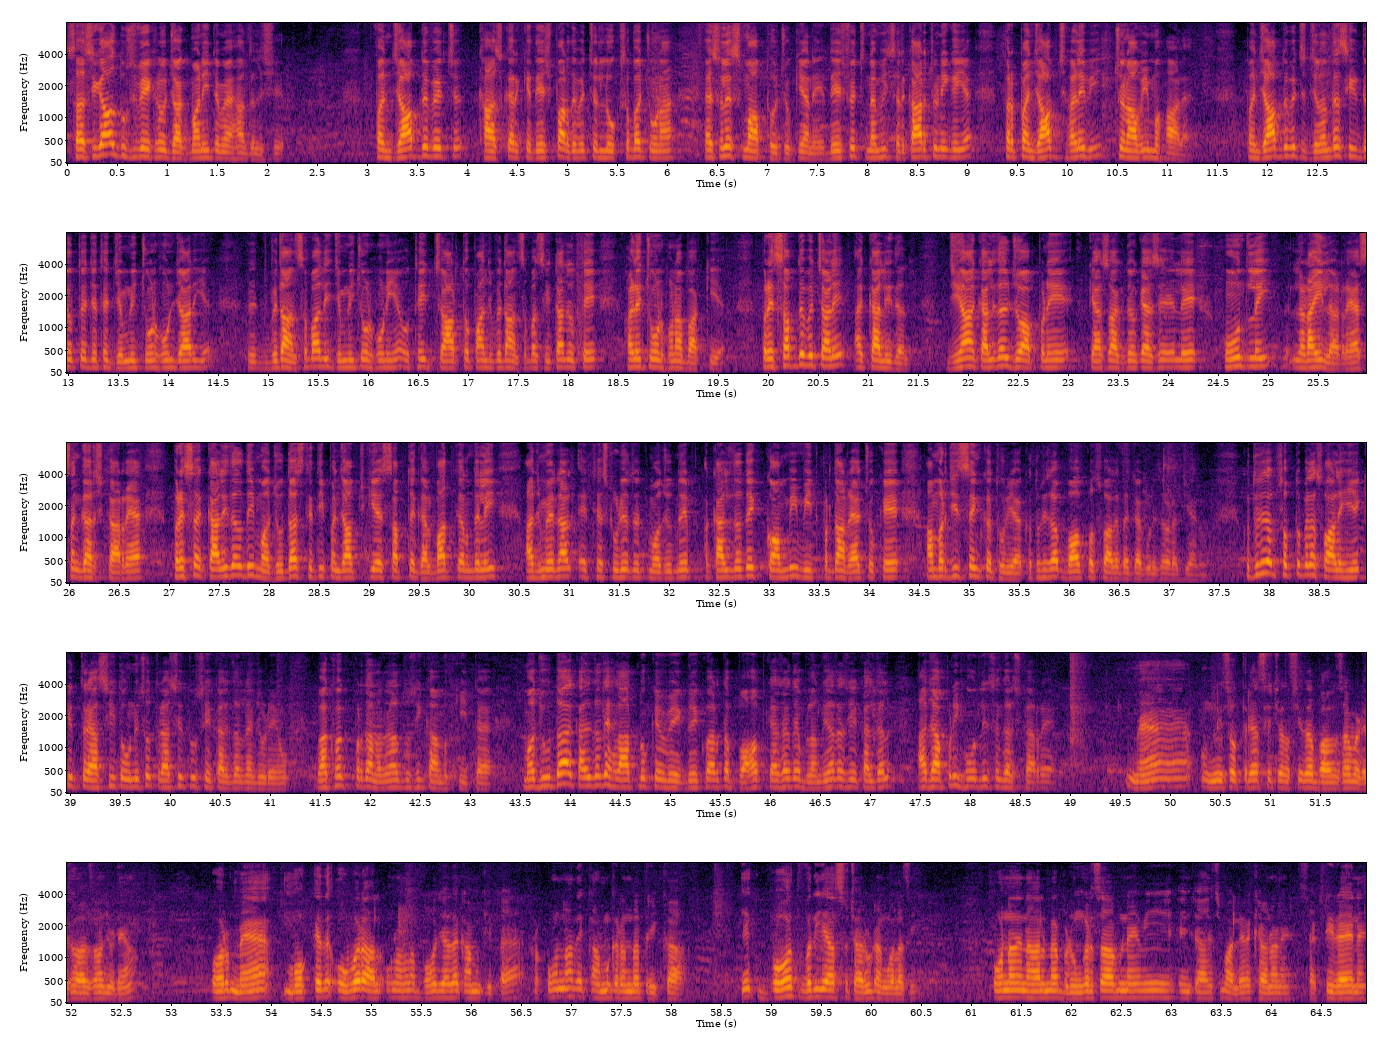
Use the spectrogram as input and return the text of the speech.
ਸਤਿ ਸ਼੍ਰੀ ਅਕਾਲ, ਤੁਸੀਂ ਵੇਖ ਰਹੇ ਹੋ ਜਗਬਾਣੀ ਤੇ ਮੈਂ ਹਾਂ ਦਿਲਸ਼ੇਰ। ਪੰਜਾਬ ਦੇ ਵਿੱਚ, ਖਾਸ ਕਰਕੇ ਦੇਸ਼ ਭਰ ਦੇ ਵਿੱਚ ਲੋਕ ਸਭਾ ਚੋਣਾਂ ਇਸ ਵੇਲੇ ਸਮਾਪਤ ਹੋ ਚੁੱਕੀਆਂ ਨੇ। ਦੇਸ਼ ਵਿੱਚ ਨਵੀਂ ਸਰਕਾਰ ਚੁਣੀ ਗਈ ਹੈ, ਪਰ ਪੰਜਾਬ 'ਚ ਹਲੇ ਵੀ ਚੁਣਾਵੀ ਮਾਹੌਲ ਹੈ। ਪੰਜਾਬ ਦੇ ਵਿੱਚ ਜਲੰਧਰ ਸੀਟ ਦੇ ਉੱਤੇ ਜਿੱਥੇ ਜਿਮਨੀ ਚੋਣ ਹੋਣ ਜਾ ਰਹੀ ਹੈ, ਵਿਧਾਨ ਸਭਾ ਲਈ ਜਿਮਨੀ ਚੋਣ ਹੋਣੀ ਹੈ, ਉੱਥੇ 4 ਤੋਂ 5 ਵਿਧਾਨ ਸਭਾ ਸੀਟਾਂ ਦੇ ਉੱਤੇ ਹਲੇ ਚੋਣ ਹੋਣਾ ਬਾਕੀ ਹੈ। ਪਰ ਇਸ ਸਭ ਦੇ ਵਿਚਾਲੇ ਅਕਾਲੀ ਦਲ ਜੀ ਹਾਂ, ਅਕਾਲੀ ਦਲ ਜੋ ਆਪਣੇ ਕਹਿ ਸਕਦੇ ਹੋ ਕਿਸੇ ਲਈ ਹੋਂਦ ਲਈ ਲੜਾਈ ਲੜ ਰਿਹਾ, ਸੰਘਰਸ਼ ਕਰ ਰਿਹਾ ਪਰ ਇਸ ਅਕਾਲੀ ਦਲ ਦੀ ਮੌਜੂਦਾ ਸਥਿਤੀ ਪੰਜਾਬ 'ਚ ਕੀ ਹੈ, ਸਭ ਤੇ ਗੱਲਬਾਤ ਕਰਨ ਦੇ ਲਈ ਅੱਜ ਮੇਰੇ ਨਾਲ ਇੱਥੇ ਸਟੂਡੀਓ ਦੇ ਵਿੱਚ ਮੌਜੂਦ ਨੇ ਅਕਾਲੀ ਦਲ ਦੇ ਕੌਮੀ ਮੀਤ ਪ੍ਰਧਾਨ ਰਹਿ ਚੁੱਕੇ ਅਮਰਜੀਤ ਸਿੰਘ ਕਥੂਰੀਆ। ਕਥੂਰੀ ਸਾਹਿਬ, ਬਹੁਤ ਬਹੁਤ ਸਵਾਗਤ ਹੈ ਜਾਗੂੜੀ ਸਾਡਾ ਜੀ ਨੂੰ। ਕਥੂਰੀ ਸਾਹਿਬ, ਸਭ ਤੋਂ ਪਹਿਲਾ ਸਵਾਲ ਇਹ ਹੈ ਕਿ 83 ਤੋਂ 1983 ਤੁਸੀਂ ਅਕਾਲੀ ਦਲ ਨਾਲ ਜੁੜੇ ਹੋ। ਵੱਖ-ਵੱਖ ਪ੍ਰਧਾਨਾਂ ਦੇ ਨਾਲ ਤੁਸੀਂ ਕੰਮ ਕੀਤਾ ਹੈ। ਮੌਜੂਦਾ ਅਕਾਲੀ ਦਲ ਦੇ ਹਾਲਾਤ ਨੂੰ ਕਿਵੇਂ ਵੇਖਦੇ ਹੋ? ਇੱਕ ਵਾਰ ਤਾਂ ਬਹੁਤ ਕਹਿ ਸਕਦੇ ਹਾਂ, ਬੁਲੰਦੀਆਂ ਤਾਂ ਅਸੀਂ ਅਕਾਲੀ ਦਲ। ਅੱਜ ਆਪਣੀ ਹੋਂਦ ਲਈ ਸੰਘਰਸ਼ ਕਰ ਰਿਹਾ ਹੈ। ਮੈਂ 1983 84 ਦਾ ਬਾਦਲ ਸਾਹਿਬ, ਵੱਡੇ ਸਵਾਲ ਸਾਹਿਬ ਜੁੜਿਆ। ਔਰ ਮੈਂ ਮੌਕੇ ਤੇ ਓਵਰਆਲ ਉਹਨਾਂ ਨਾਲ ਬਹੁਤ ਜ਼ਿਆਦਾ ਕੰਮ ਕੀਤਾ ਹੈ। ਔਰ ਉਹਨਾਂ ਦੇ ਕੰਮ ਕਰਨ ਦਾ ਤਰੀਕਾ ਇੱਕ ਬਹੁਤ ਵਧੀਆ ਸੁਚਾਰੂ ਢੰਗ ਵਾਲਾ ਸੀ। ਉਹਨਾਂ ਦੇ ਨਾਲ ਮੈਂ ਬਡੂੰਗਰ ਸਾਹਿਬ ਨੇ ਵੀ ਇੰਚਾਰਜ ਸੰਭਾਲੇ ਰੱਖਿਆ ਉਹਨਾਂ ਨੇ, ਸੈਕਟਰੀ ਰਹੇ ਨੇ।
